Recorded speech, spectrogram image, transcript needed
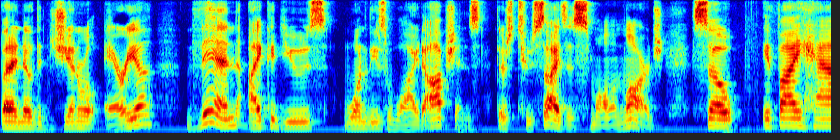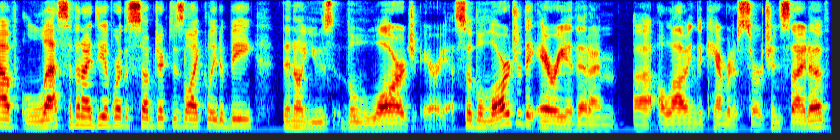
but I know the general area, then I could use one of these wide options. There's two sizes, small and large. So if I have less of an idea of where the subject is likely to be, then I'll use the large area. So the larger the area that I'm uh, allowing the camera to search inside of,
